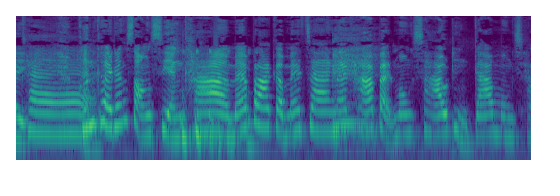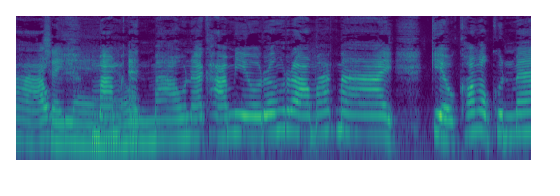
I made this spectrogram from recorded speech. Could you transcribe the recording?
ยคุ้นเคยทั้งสองเสียงค่ะ แม่ปลากับแม่แจงนะคะ8ปดโมงเช้าถึง9ก้าโมงเช้าใช่แล้ว Mom and Mouth นะคะ มีเรื่องราวมากมาย เกี่ยวข้องกับคุณแม่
